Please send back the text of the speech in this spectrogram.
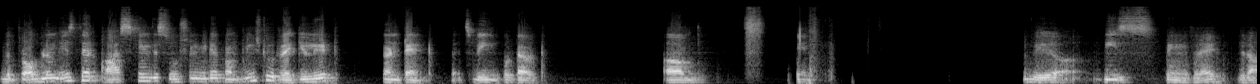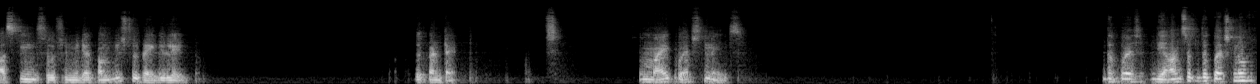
the problem is they're asking the social media companies to regulate content that's being put out. Um, in uh, these things, right? They're asking social media companies to regulate the content. So my question is, the question, the answer to the question of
